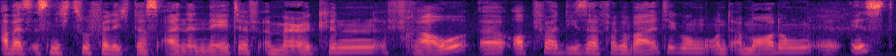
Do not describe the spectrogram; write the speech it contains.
aber es ist nicht zufällig, dass eine Native American Frau äh, Opfer dieser Vergewaltigung und Ermordung äh, ist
